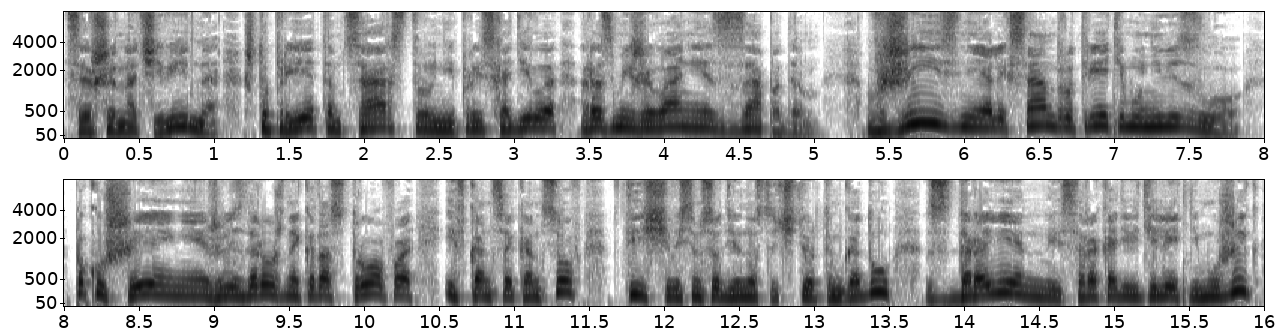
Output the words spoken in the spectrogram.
Совершенно очевидно, что при этом царствовании происходило размежевание с Западом. В жизни Александру Третьему не везло. Покушение, железнодорожная катастрофа и, в конце концов, в 1894 году здоровенный 49-летний мужик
